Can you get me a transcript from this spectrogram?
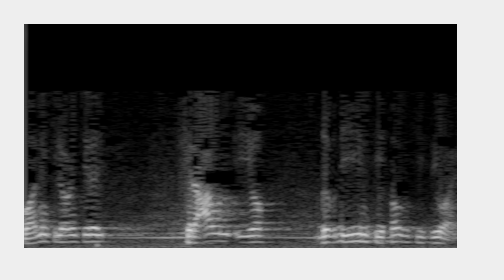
Waa ninkii la odhan jiray fircawn iyo dabdhiyiintii qowmkiisii waay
